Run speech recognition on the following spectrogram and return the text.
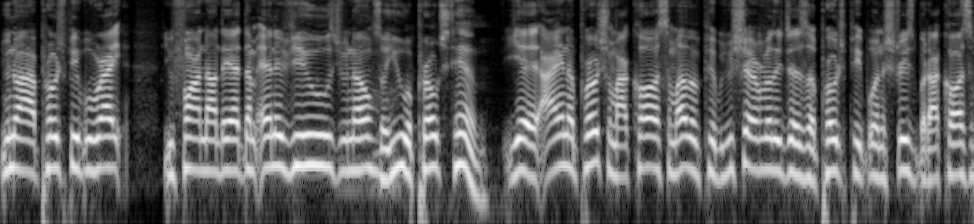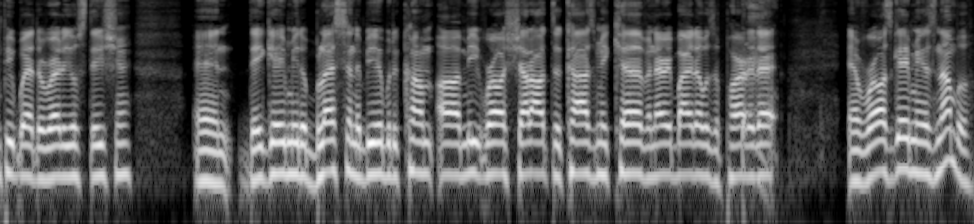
you know I approach people right. You find out they had them interviews, you know. So you approached him. Yeah, I ain't approach him. I called some other people. You shouldn't really just approach people in the streets, but I called some people at the radio station, and they gave me the blessing to be able to come uh, meet Ross. Shout out to Cosmic Kev and everybody that was a part of that. And Ross gave me his number,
